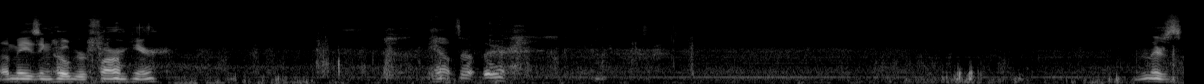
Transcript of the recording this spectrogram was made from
amazing Hoegger farm here. Cows up there. And there's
